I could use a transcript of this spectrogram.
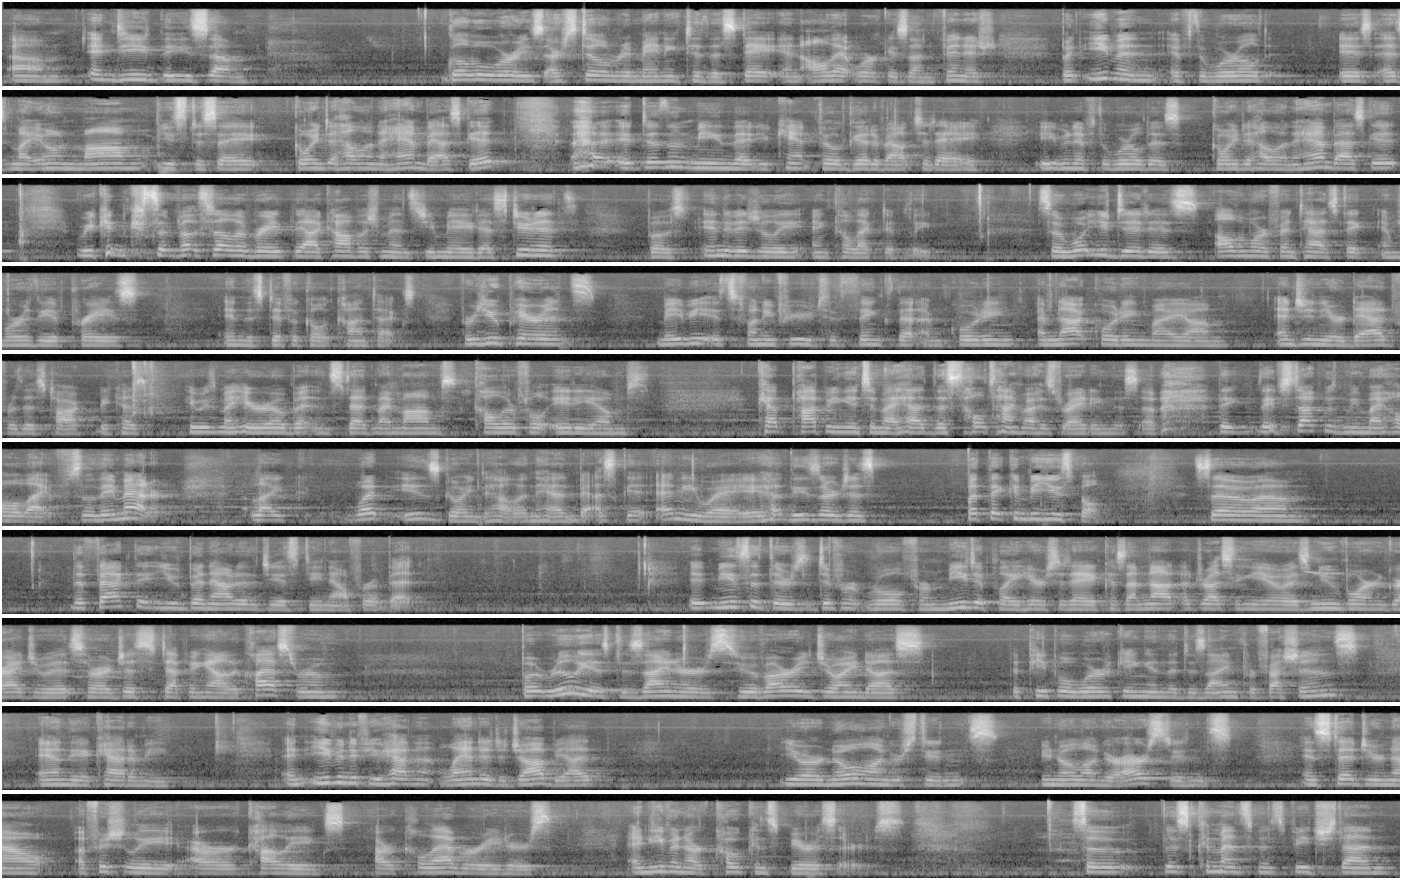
Um, indeed, these um, global worries are still remaining to this day, and all that work is unfinished. But even if the world is, as my own mom used to say, going to hell in a handbasket, it doesn't mean that you can't feel good about today. Even if the world is going to hell in a handbasket, we can celebrate the accomplishments you made as students, both individually and collectively. So what you did is all the more fantastic and worthy of praise in this difficult context. For you parents, maybe it's funny for you to think that I'm quoting, I'm not quoting my um, engineer dad for this talk because he was my hero, but instead my mom's colorful idioms kept popping into my head this whole time I was writing this. So they, they've stuck with me my whole life, so they matter. Like, what is going to hell in a handbasket anyway? These are just, but they can be useful. So um, the fact that you've been out of the GSD now for a bit, it means that there's a different role for me to play here today because I'm not addressing you as newborn graduates who are just stepping out of the classroom, but really as designers who have already joined us, the people working in the design professions and the academy. And even if you haven't landed a job yet, you are no longer students, you're no longer our students. Instead, you're now officially our colleagues, our collaborators, and even our co-conspirators. So this commencement speech then,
